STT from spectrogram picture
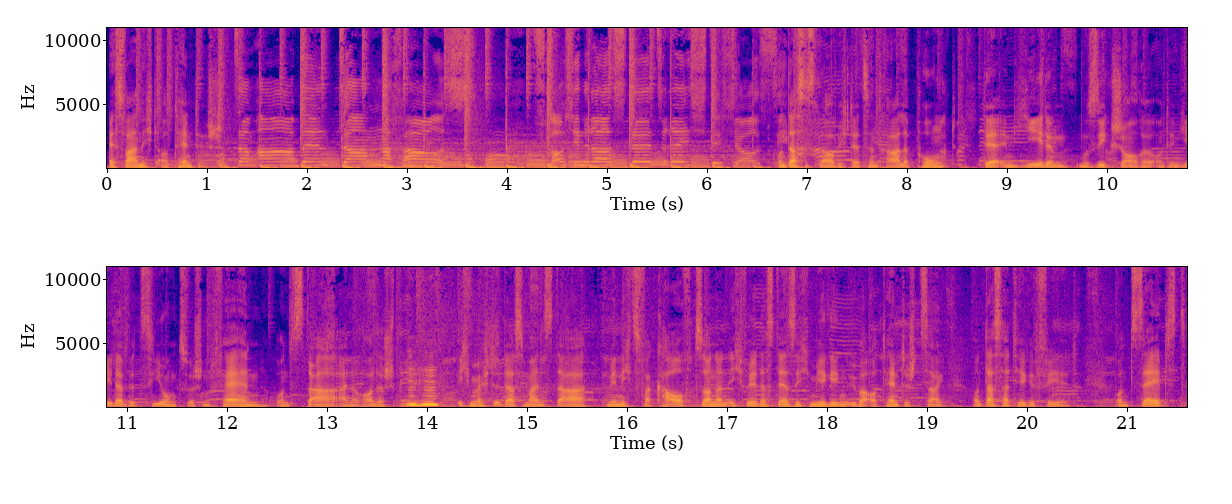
es war nicht authentisch. Und am Abend dann nach Haus. Frauchen rastet richtig. Und das ist, glaube ich, der zentrale Punkt, der in jedem Musikgenre und in jeder Beziehung zwischen Fan und Star eine Rolle spielt. Mhm. Ich möchte, dass mein Star mir nichts verkauft, sondern ich will, dass der sich mir gegenüber authentisch zeigt. Und das hat hier gefehlt. Und selbst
